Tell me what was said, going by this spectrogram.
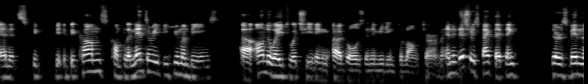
and it's it becomes complementary to human beings uh, on the way to achieving uh, goals in the medium to long term. And in this respect, I think there's been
